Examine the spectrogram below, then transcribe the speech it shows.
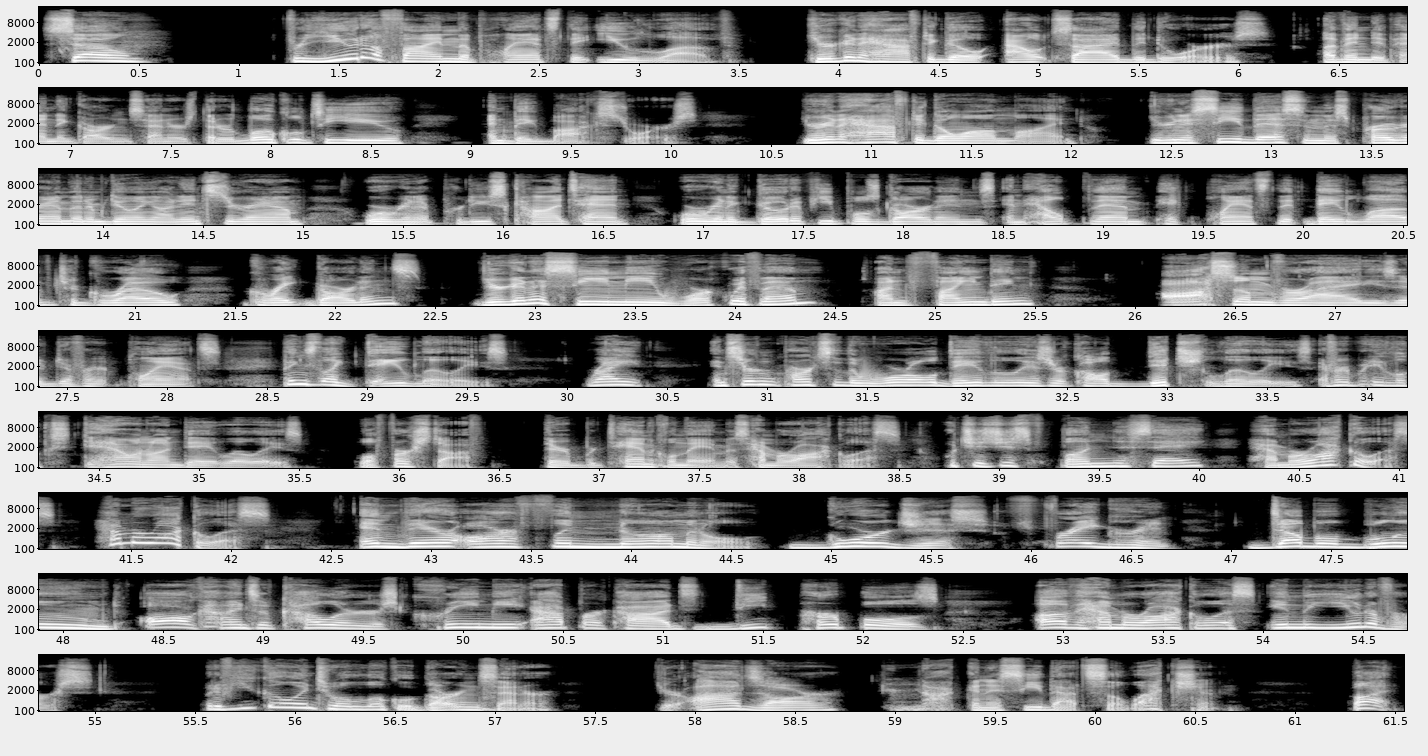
So, for you to find the plants that you love, you're going to have to go outside the doors of independent garden centers that are local to you and big box stores. You're going to have to go online. You're going to see this in this program that I'm doing on Instagram where we're going to produce content, where we're going to go to people's gardens and help them pick plants that they love to grow great gardens. You're going to see me work with them on finding awesome varieties of different plants. Things like daylilies, right? In certain parts of the world, daylilies are called ditch lilies. Everybody looks down on daylilies. Well, first off, their botanical name is Hemerocallis, which is just fun to say. Hemerocallis. Hemerocallis. And there are phenomenal, gorgeous, fragrant, double bloomed, all kinds of colors, creamy apricots, deep purples of Hemerocallis in the universe. But if you go into a local garden center, your odds are you're not going to see that selection. But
